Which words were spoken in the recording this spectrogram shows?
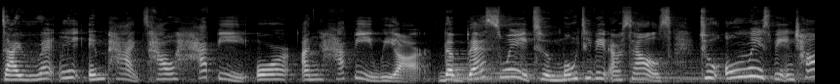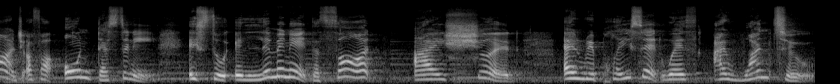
directly impacts how happy or unhappy we are. The best way to motivate ourselves to always be in charge of our own destiny is to eliminate the thought, I should and replace it with I want to.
